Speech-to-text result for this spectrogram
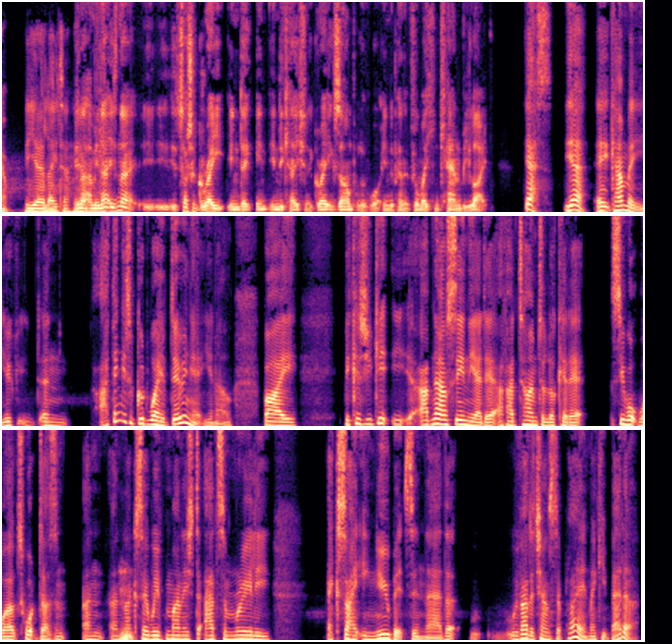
Yeah, a year later. Yeah. I mean, that isn't that. It's such a great indi- indication, a great example of what independent filmmaking can be like. Yes, yeah, it can be. You and I think it's a good way of doing it. You know, by because you get. I've now seen the edit. I've had time to look at it, see what works, what doesn't, and and mm. like I say, we've managed to add some really exciting new bits in there that we've had a chance to play and make it better.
